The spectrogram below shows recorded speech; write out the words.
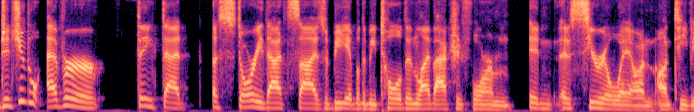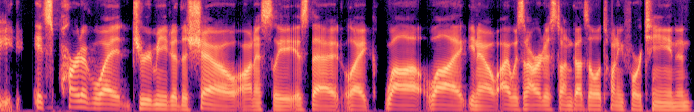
did you ever think that a story that size would be able to be told in live action form in a serial way on on TV? It's part of what drew me to the show. Honestly, is that like while while I, you know I was an artist on Godzilla 2014 and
